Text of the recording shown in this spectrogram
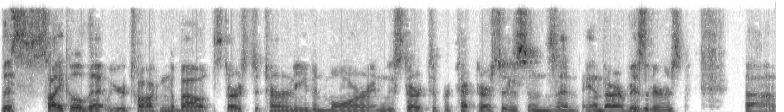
this cycle that we are talking about starts to turn even more, and we start to protect our citizens and and our visitors uh,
